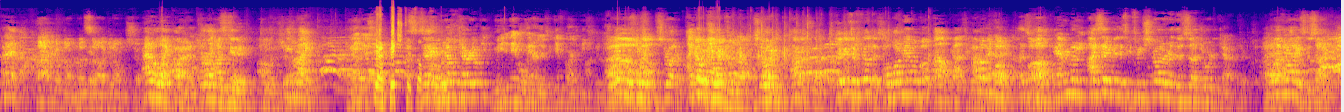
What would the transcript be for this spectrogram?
Go. I think I'm done. Let's uh, get on with the show. Attaboy. All right. Jordan wants to get it. On with the show. He's right. Yeah, bitch tits up Say, are we there. done with karaoke? We need to name a winner. There's a gift card that needs to be given. Jordan good. Strutter. I go with Jordan. Jordan. All right, uh, give it to Phyllis. Well, why don't we have a vote? Oh, God. it's a good How about we vote? Let's Oh. vote. Yeah, everybody, I say it's between Strutter and this uh, Jordan character. And we'll let the audience decide.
